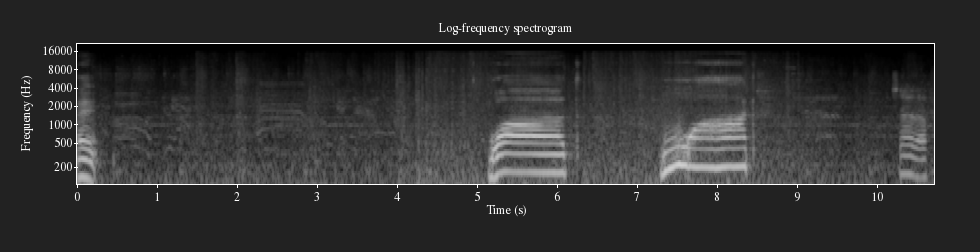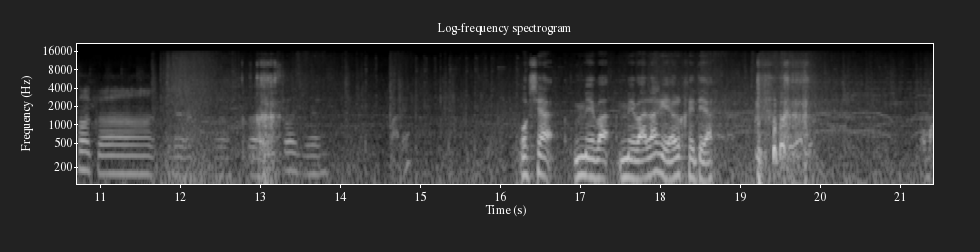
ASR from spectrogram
Eh. What? What? Shut the fuck up. Vale. O sea, me va, me va a laguear el GTA. Toma.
